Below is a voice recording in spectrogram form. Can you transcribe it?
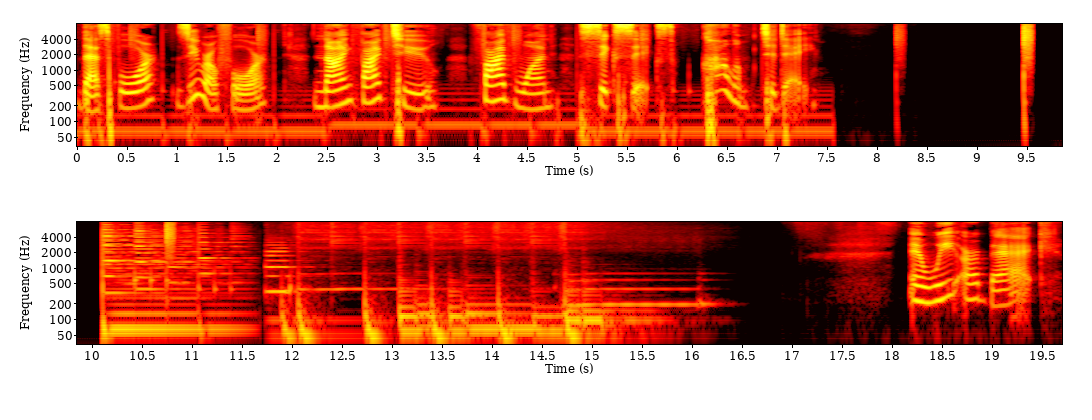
That's 404 952 5166. Call them today. And we are back.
